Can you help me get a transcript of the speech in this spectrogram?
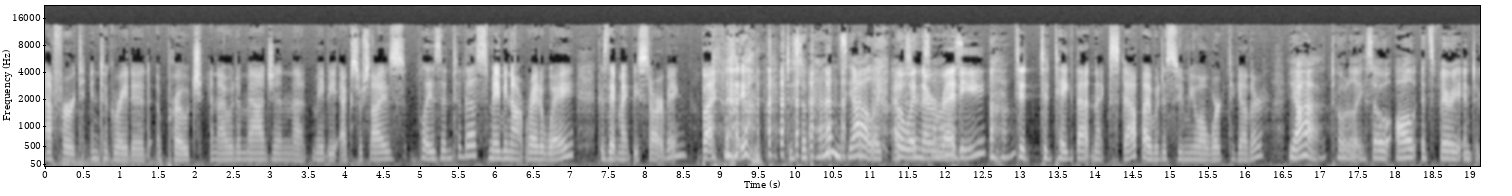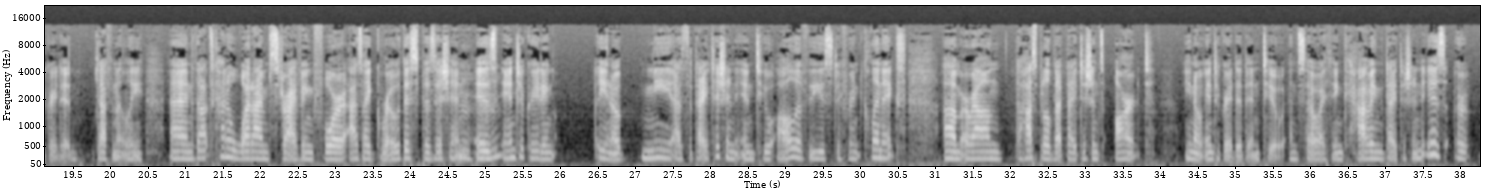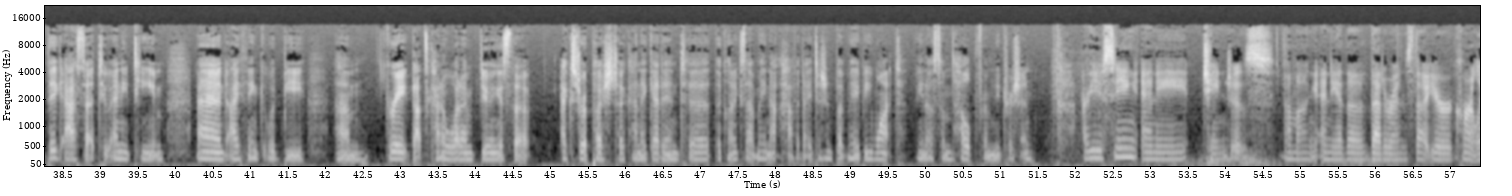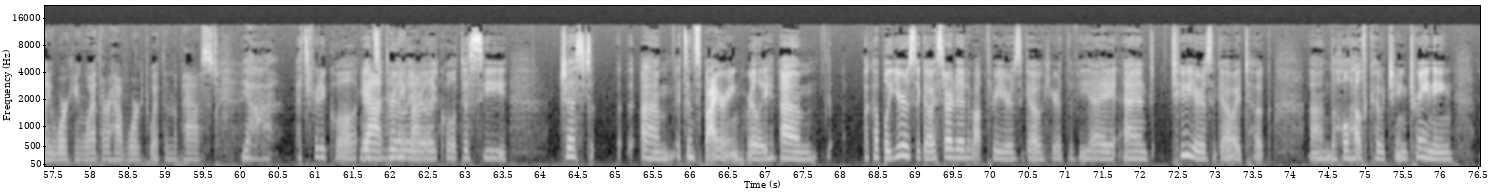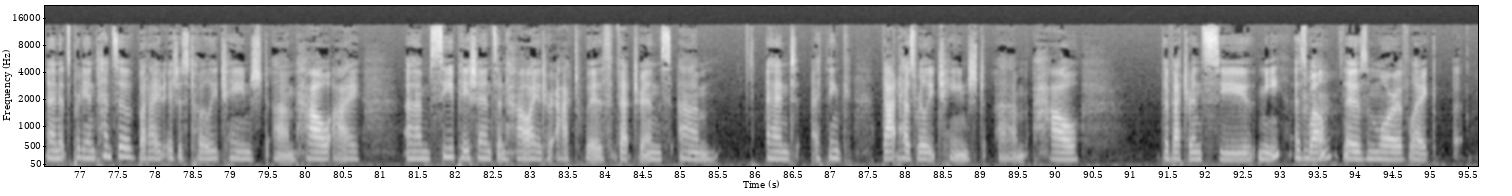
effort integrated approach and i would imagine that maybe exercise plays into this. Maybe not right away because they might be starving but yeah just depends. Yeah like but when they're ready uh-huh. to to take that next step i would assume you all work together. Yeah totally. So all it's very integrated definitely. And that's kind of what i'm striving for as i grow this position mm-hmm. is integrating you know me as the dietitian into all of these different clinics um, around the hospital that dietitians aren't you know integrated into. And so i think having the dietitian is a big asset to any team. And i think it would be um, great. That's kind of what i'm doing is the extra push to kind of get into the clinics that may not have a dietitian but maybe want you know some help from nutrition are you seeing any changes among any of the veterans that you're currently working with or have worked with in the past? Yeah, it's pretty cool. Yeah, it's really, really it. cool to see just um, it's inspiring, really. Um, a couple years ago, I started about three years ago here at the VA, and two years ago, I took um, the whole health coaching training, and it's pretty intensive, but I it just totally changed um, how I um, see patients and how I interact with veterans. Um, and I think that has really changed um, how the veterans see me as mm-hmm. well, is more of like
